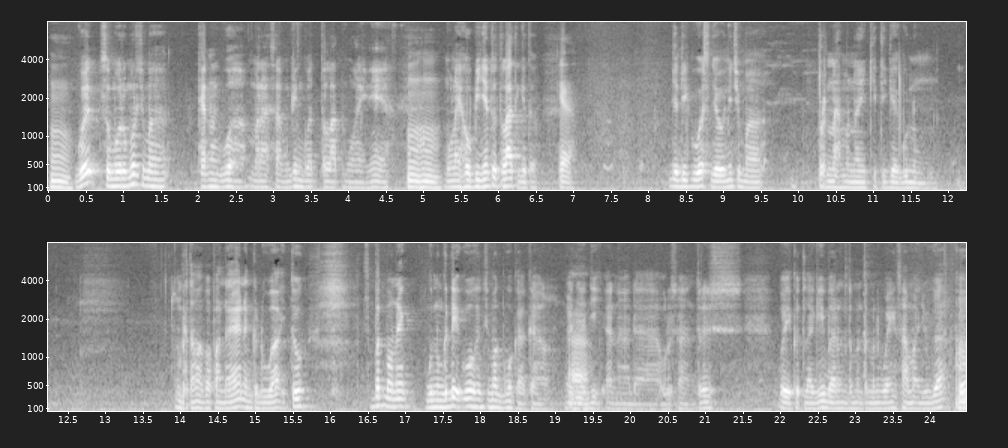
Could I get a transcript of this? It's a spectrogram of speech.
Hmm. Gue seumur umur cuma karena gue merasa mungkin gue telat mulainya ya, Mhm. mulai hobinya tuh telat gitu. ya Jadi gue sejauh ini cuma pernah menaiki tiga gunung. Yang pertama Papandayan, yang kedua itu sempat mau naik gunung gede gue cuma gue gagal nggak Ah. jadi karena ada urusan. Terus gue ikut lagi bareng teman-teman gue yang sama juga ke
